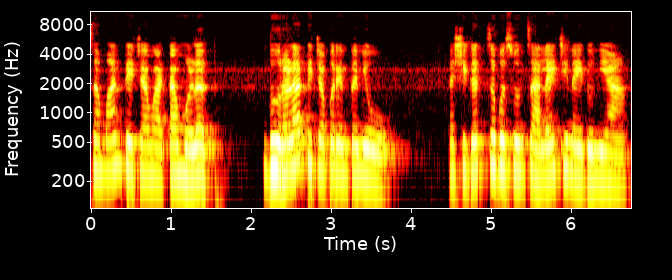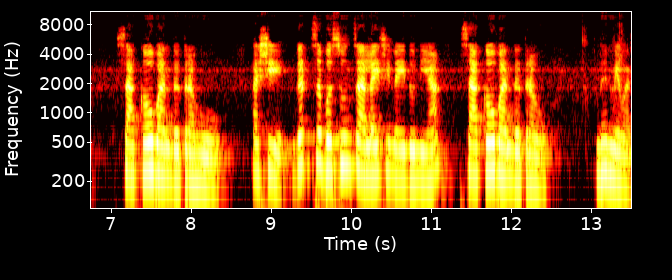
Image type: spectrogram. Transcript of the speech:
समानतेच्या वाटा मळत. धुरळा तिच्यापर्यंत नेऊ. अशी गच्च बसून चालायची नाही दुनिया साकव बांधत राहू. अशी गच्च बसून चालायची नाही दुनिया साकव बांधत राहू. धन्यवाद.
